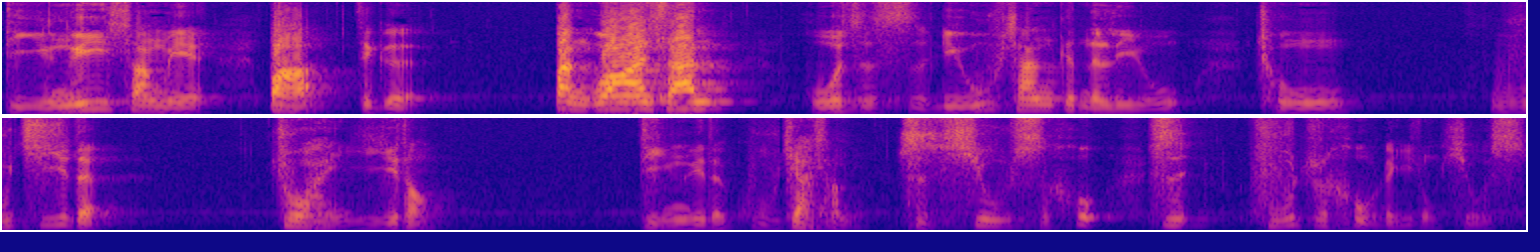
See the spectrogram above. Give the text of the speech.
DNA 上面把这个半胱氨酸或者是硫酸根的硫从无机的转移到 DNA 的骨架上面，是修饰后，是复制后的一种修饰。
